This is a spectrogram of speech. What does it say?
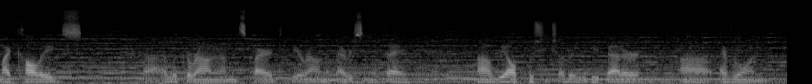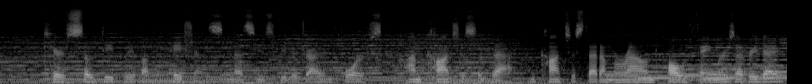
My colleagues, uh, I look around and I'm inspired to be around them every single day. Uh, we all push each other to be better. Uh, everyone cares so deeply about the patients, and that seems to be the driving force. I'm conscious of that. I'm conscious that I'm around Hall of Famers every day,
